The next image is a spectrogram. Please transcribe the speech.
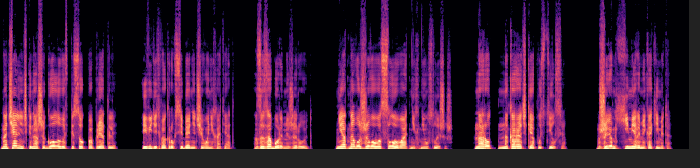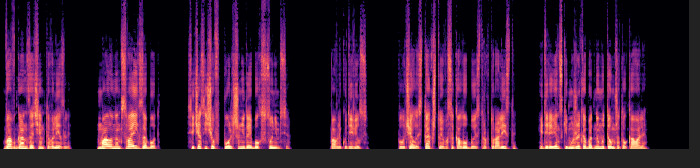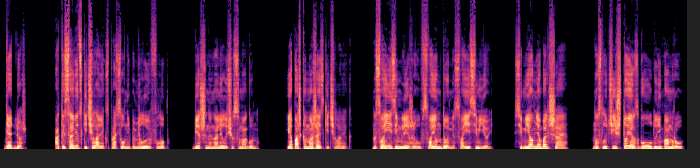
Начальнички наши головы в песок попрятали и видеть вокруг себя ничего не хотят. За заборами жируют. Ни одного живого слова от них не услышишь. Народ на карачки опустился. Живем химерами какими-то. В Афган зачем-то влезли. Мало нам своих забот. Сейчас еще в Польшу, не дай бог, сунемся. Павлик удивился. Получалось так, что и высоколобые структуралисты, и деревенский мужик об одном и том же толковали. «Дядь Лёш, «А ты советский человек?» — спросил Непомилуев в лоб. Бешеный налил еще самогону. «Я, Пашка, можайский человек. На своей земле живу, в своем доме, своей семьей. Семья у меня большая. Но случись что, я с голоду не помру.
